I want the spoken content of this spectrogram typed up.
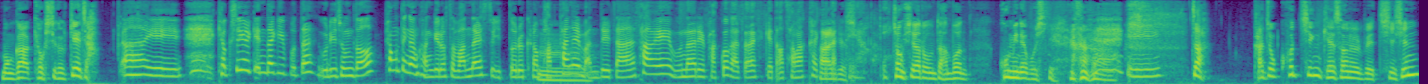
뭔가 격식을 깨자. 아, 예. 격식을 깬다기보다 우리 좀 더 평등한 관계로서 만날 수 있도록 그런 음. 바탕을 만들자. 사회 문화를 바꿔가자. 그게 더 정확할 것 알겠습니다. 같아요. 예. 정치 여러분도 한번 고민해 보시길. 예. 자, 가족 호칭 개선을 외치신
